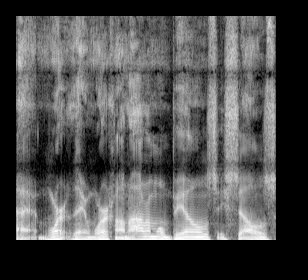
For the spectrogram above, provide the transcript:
Uh, work, they work on automobiles. He sells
